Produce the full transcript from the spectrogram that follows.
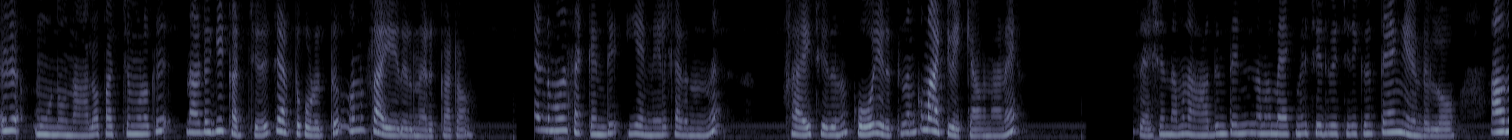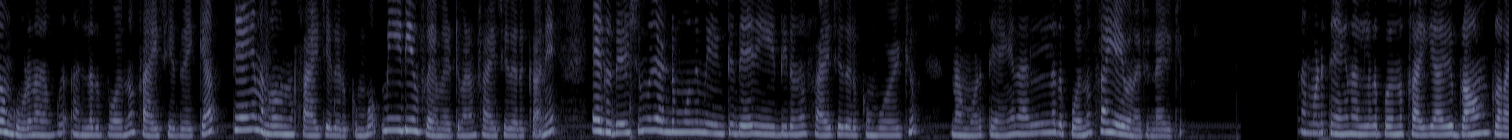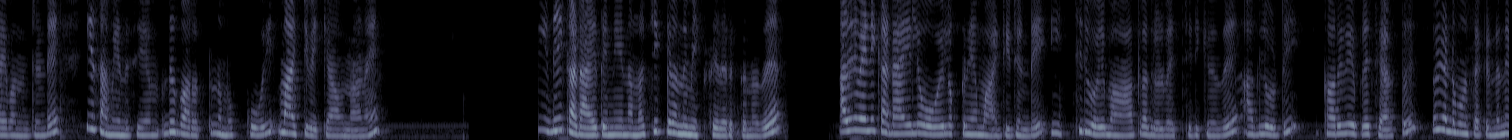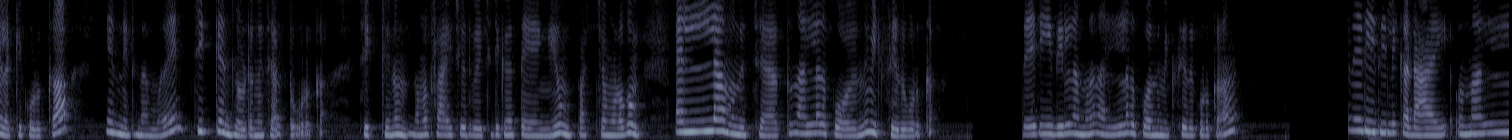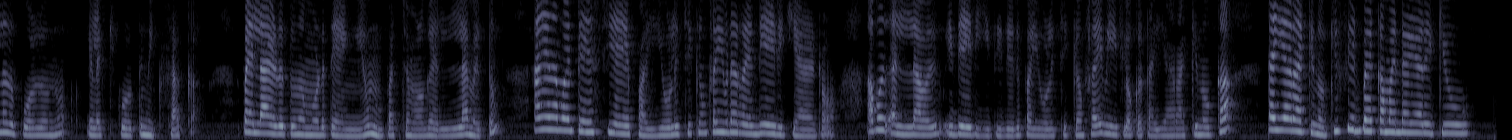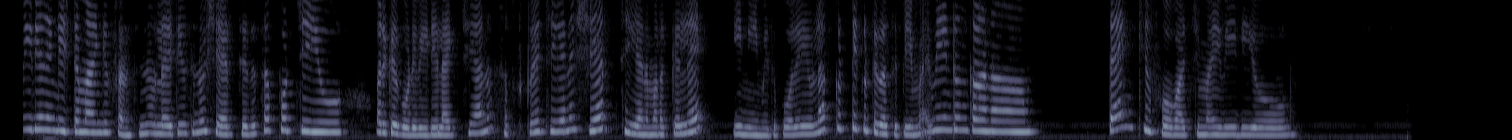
ഒരു മൂന്നോ നാലോ പച്ചമുളക് നടുകി കട്ട് ചെയ്ത് ചേർത്ത് കൊടുത്ത് ഒന്ന് ഫ്രൈ ചെയ്തിടുന്ന എടുക്കാം കേട്ടോ രണ്ട് മൂന്ന് സെക്കൻഡ് ഈ എണ്ണയിൽ കിടന്ന് ഫ്രൈ ചെയ്തൊന്ന് കോരിയെടുത്ത് നമുക്ക് മാറ്റി വയ്ക്കാവുന്നതാണ് ശേഷം നമ്മൾ ആദ്യം തന്നെ നമ്മൾ മാഗ്നേറ്റ് ചെയ്ത് വെച്ചിരിക്കുന്ന തേങ്ങയുണ്ടല്ലോ അതും കൂടെ നമുക്ക് നല്ലതുപോലെ ഒന്ന് ഫ്രൈ ചെയ്ത് വയ്ക്കാം തേങ്ങ നമ്മൾ ഒന്ന് ഫ്രൈ ചെയ്തെടുക്കുമ്പോൾ മീഡിയം ഫ്ലെയിമിലിട്ട് വേണം ഫ്രൈ ചെയ്തെടുക്കാൻ. ഏകദേശം ഒരു രണ്ട് മൂന്ന് മിനിറ്റ് ഇതേ രീതിയിലൊന്ന് ഫ്രൈ ചെയ്തെടുക്കുമ്പോഴേക്കും നമ്മുടെ തേങ്ങ നല്ലതുപോലെ ഒന്ന് ഫ്രൈ ആയി വന്നിട്ടുണ്ടായിരിക്കും. നമ്മുടെ തേങ്ങ നല്ലതുപോലെ ഒന്ന് ഫ്രൈ ആയി ബ്രൗൺ കളറായി വന്നിട്ടുണ്ട്. ഈ സമയം എന്ത് ചെയ്യാം? ഇത് വറുത്ത് നമുക്ക് കോരി മാറ്റി വയ്ക്കാവുന്നതാണ് ഇതേ കടായി തന്നെയാണ് നമ്മൾ ചിക്കൻ ഒന്ന് മിക്സ് ചെയ്തെടുക്കുന്നത്. അതിനുവേണ്ടി കടായിൽ ഓയിലൊക്കെ ഞാൻ മാറ്റിയിട്ടുണ്ട്. ഇച്ചിരി ഓയിൽ മാത്രം അതിലോട്ട് വെച്ചിരിക്കുന്നത്. അതിലോട്ട് കറിവേപ്പില ചേർത്ത് ഒരു രണ്ട് മൂന്ന് സെക്കൻഡ് ഒന്ന് ഇളക്കി കൊടുക്കുക. എന്നിട്ട് നമ്മൾ ചിക്കൻ ഇതിലോട്ട് അങ്ങ് ചേർത്ത് കൊടുക്കുക. ചിക്കനും നമ്മൾ ഫ്രൈ ചെയ്ത് വെച്ചിരിക്കുന്ന തേങ്ങയും പച്ചമുളകും എല്ലാം ഒന്ന് ചേർത്ത് നല്ലതുപോലെ ഒന്ന് മിക്സ് ചെയ്ത് കൊടുക്കുക. അതേ രീതിയിൽ നമ്മൾ നല്ലതുപോലെ ഒന്ന് മിക്സ് ചെയ്ത് കൊടുക്കണം. ഇതേ രീതിയിൽ കടായി നല്ലതുപോലെ ഒന്ന് ഇളക്കി കൊടുത്ത് മിക്സാക്കുക അപ്പോൾ എല്ലായിടത്തും നമ്മുടെ തേങ്ങയും പച്ചമുളകും എല്ലാം എത്തും. അങ്ങനെ നമ്മൾ ടേസ്റ്റിയായ പയ്യോളി ചിക്കൻ ഫ്രൈ ഇവിടെ റെഡി ആയിരിക്കുകയാണ് കേട്ടോ. അപ്പോൾ എല്ലാവരും ഇതേ രീതിയിൽ ഒരു പയ്യോളി ചിക്കൻ ഫ്രൈ വീട്ടിലൊക്കെ തയ്യാറാക്കി നോക്കുക. തയ്യാറാക്കി നോക്കി ഫീഡ്ബാക്ക് കമന്റായി അറിയിക്കൂ. വീഡിയോ നിങ്ങൾക്ക് ഇഷ്ടമായെങ്കിൽ ഫ്രണ്ട്സിനും റിലേറ്റീവ്സിനും ഷെയർ ചെയ്ത് സപ്പോർട്ട് ചെയ്യൂ. ഒരിക്കൽ കൂടി വീഡിയോ ലൈക്ക് ചെയ്യാനും സബ്സ്ക്രൈബ് ചെയ്യാനും ഷെയർ ചെയ്യാനും മറക്കല്ലേ? ഇനിയും ഇതുപോലെയുള്ള കുട്ടി കുട്ടി റെസിപ്പിയുമായി വീണ്ടും കാണാം. Thank you for watching my video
